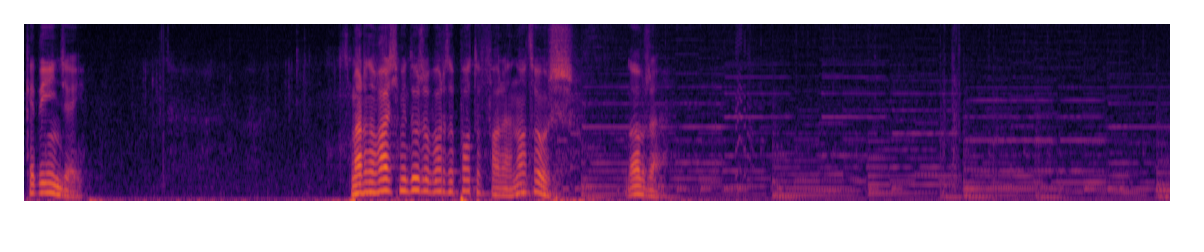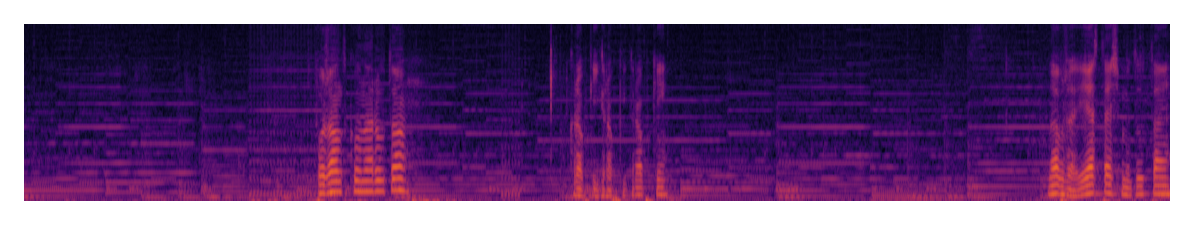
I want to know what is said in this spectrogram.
kiedy indziej. Zmarnowaliśmy dużo bardzo potów, ale no cóż. Dobrze. W porządku, Naruto? Kropki, kropki, kropki. Dobrze, jesteśmy tutaj.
